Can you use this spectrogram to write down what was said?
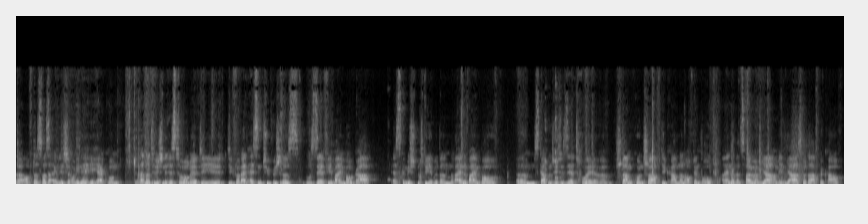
auf das, was eigentlich originär hierher kommt. Hat natürlich eine Historie, die, die für Rheinhessen typisch ist, wo es sehr viel Weinbau gab. Erst Gemischtbetriebe, dann reine Weinbau. Ähm, es gab natürlich eine sehr treue Stammkundschaft, die kam dann auf den Hof ein oder zweimal im Jahr, haben ihren Jahresbedarf gekauft.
